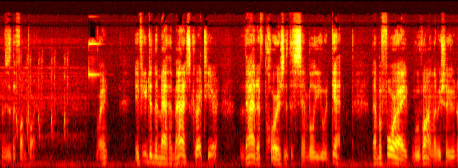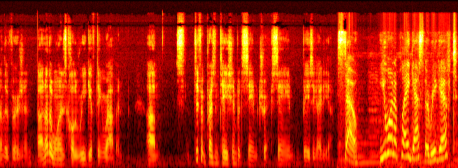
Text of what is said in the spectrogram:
And this is the fun part, right? If you did the mathematics correct here, that of course is the symbol you would get. Now before I move on, let me show you another version. Uh, another one is called Regifting Robin. Um, different presentation, but same trick, same basic idea. So, you want to play Guess the Regift?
